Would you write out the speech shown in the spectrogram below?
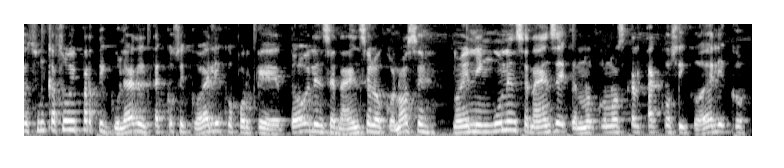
es un caso muy particular el taco psicodélico porque todo el ensenadense lo conoce. No hay ningún ensenadense que no conozca el taco psicodélico.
